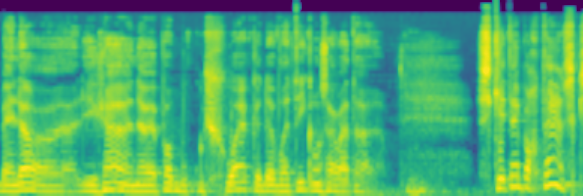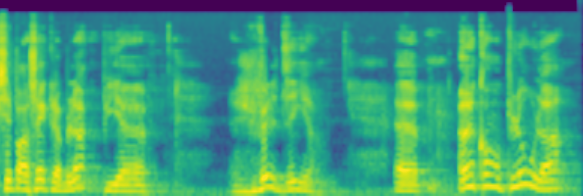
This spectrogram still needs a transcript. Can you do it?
ben là, euh, les gens n'avaient pas beaucoup de choix que de voter conservateur. Mhm. Ce qui est important, ce qui s'est passé avec le bloc, puis euh, je veux le dire, euh, un complot, là,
